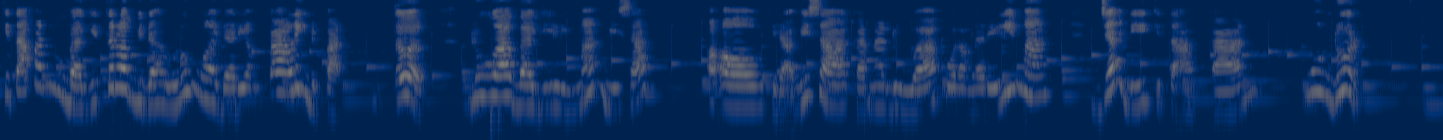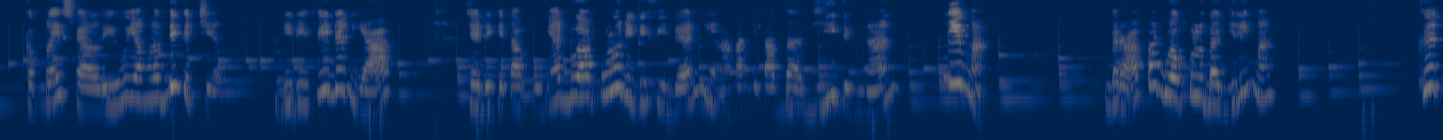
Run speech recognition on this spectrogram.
Kita akan membagi terlebih dahulu mulai dari yang paling depan. Betul. 2 bagi 5 bisa? Oh, oh, tidak bisa karena 2 kurang dari 5. Jadi kita akan mundur ke place value yang lebih kecil. Di dividen ya. Jadi kita punya 20 di dividen yang akan kita bagi dengan 5. Berapa 20 bagi 5? Good.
